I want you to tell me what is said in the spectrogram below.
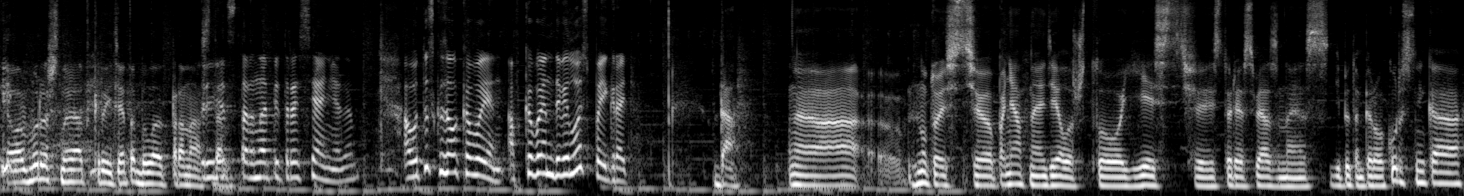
каламбурочную открыть. Это было про нас. Привет, да. сторона Петросяня, да? А вот ты сказал КВН. А в КВН довелось поиграть? Да, ну, то есть, э, понятное дело, что есть история, связанная с дебютом первокурсника,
